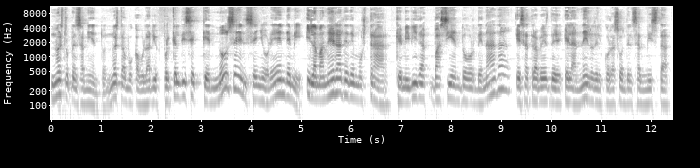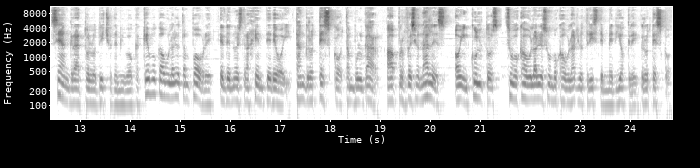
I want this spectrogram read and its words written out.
nuestro pensamiento, nuestro vocabulario, porque Él dice que no se enseñoreen de mí. Y la manera de demostrar que mi vida va siendo ordenada es a través de el anhelo del corazón del salmista. Sean gratos los dichos de mi boca. Qué vocabulario tan pobre el de nuestra gente de hoy, tan grotesco, tan vulgar. A profesionales o incultos, su vocabulario es un vocabulario triste, mediocre, grotesco.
